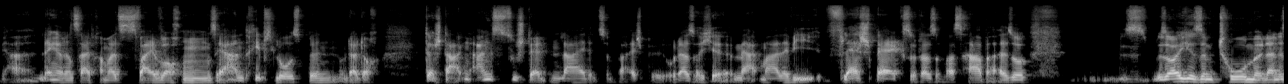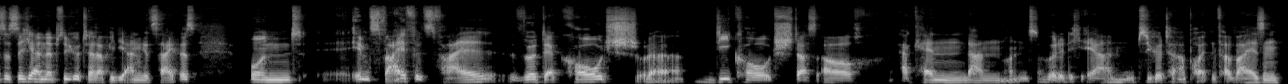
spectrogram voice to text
ja, längeren Zeitraum als zwei Wochen, sehr antriebslos bin oder doch unter starken Angstzuständen leide zum Beispiel oder solche Merkmale wie Flashbacks oder sowas habe. Also solche Symptome, dann ist es sicher eine Psychotherapie, die angezeigt ist. Und im Zweifelsfall wird der Coach oder die Coach das auch erkennen dann und würde dich eher an Psychotherapeuten verweisen.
